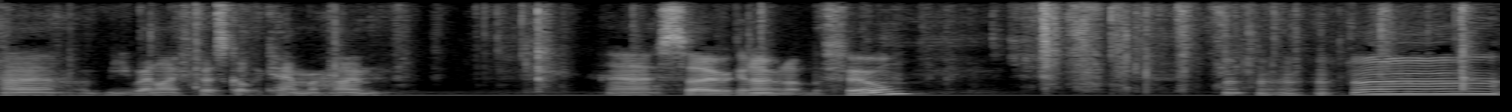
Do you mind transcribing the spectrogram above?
uh, when I first got the camera home. Uh, so we're going to open up the film. Uh, uh, uh,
